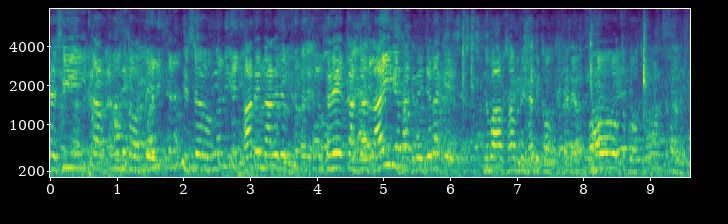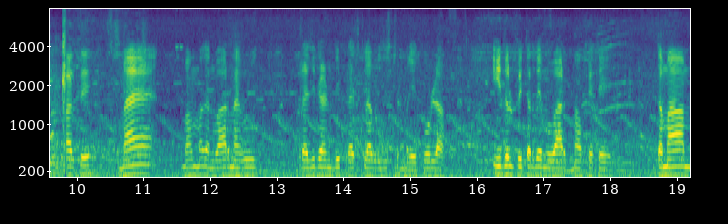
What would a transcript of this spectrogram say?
ਅਸੀਂ ਤਾਂ ਪੂਰਨ ਤੌਰ ਤੇ ਇਸ ਹਾਦੇ ਨਾਰੇ ਦੇ ਕਦੇ ਕਰਜ਼ਾ ਲਾ ਹੀ ਨਹੀਂ ਸਕਦੇ, ਜਿਹੜਾ ਕਿ ਨਵਾਬ ਸਾਹਿਬ ਨੇ ਸਾਡੀ ਕੌਮ ਤੇ ਕਰਿਆ ਬਹੁਤ ਬਹੁਤ ਧੰਨਵਾਦ। ਤੇ ਮੈਂ ਮੁਹੰਮਦ ਅਨਵਾਰ ਮਹਿਬੂਬ ਪ੍ਰੈਜ਼ੀਡੈਂਟ ਦੀ press club register Malerkotla Eid ul Fitr ਦੇ ਮੁਬਾਰਕ ਮੌਕੇ ਤੇ तमाम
